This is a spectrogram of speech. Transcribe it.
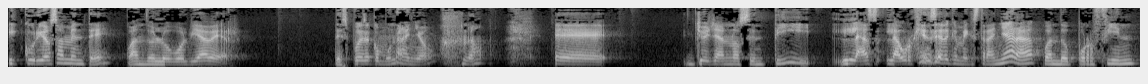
Y curiosamente, cuando lo volví a ver, después de como un año, ¿no? Eh, yo ya no sentí la urgencia de que me extrañara cuando por fin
